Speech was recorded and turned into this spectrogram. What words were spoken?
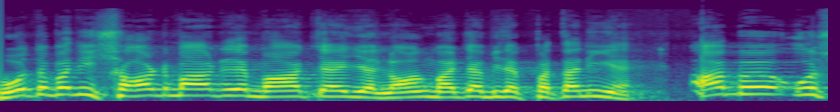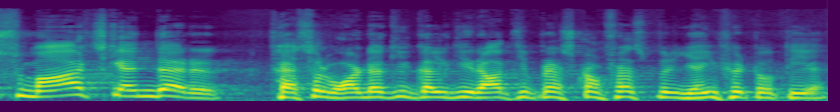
वो तो पता नहीं शॉर्ट मार्च या मार्च है या लॉन्ग मार्च अभी तक पता नहीं है। अब उस मार्च के अंदर फैसल वार्डर की कल की रात की प्रेस कॉन्फ्रेंस पर यही फिट होती है।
